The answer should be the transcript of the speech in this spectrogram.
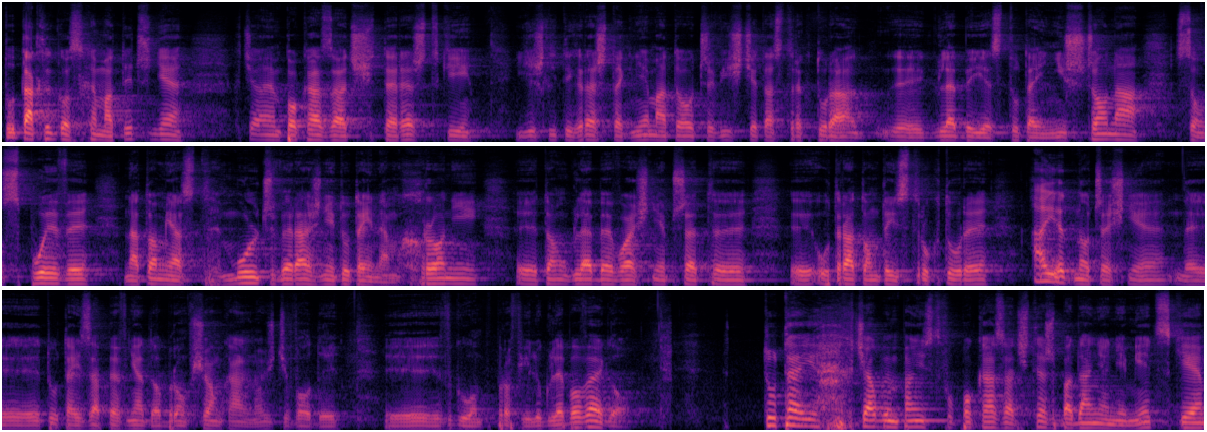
Tu tak tylko schematycznie chciałem pokazać te resztki. Jeśli tych resztek nie ma, to oczywiście ta struktura y, gleby jest tutaj niszczona, są spływy, natomiast mulcz wyraźnie tutaj nam chroni y, tą glebę właśnie przed y, utratą tej struktury, a jednocześnie tutaj zapewnia dobrą wsiąkalność wody w głąb profilu glebowego. Tutaj chciałbym Państwu pokazać też badania niemieckie,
